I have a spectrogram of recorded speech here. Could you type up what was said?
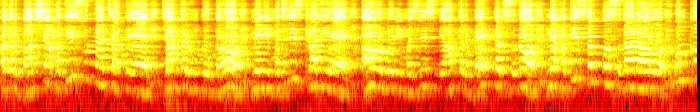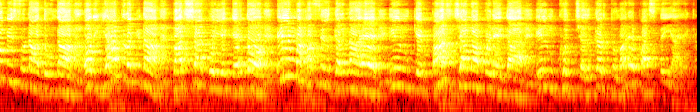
اگر بادشاہ حدیث سننا چاہتے ہیں، جا کر ان کو کہو، میری مجلس خالی ہے۔ آؤ، میری مجلس میں آ کر بیٹھ کر سنو۔ میں حدیث سب کو سنا رہا ہوں، ان کو بھی سنا دوں گا۔ اور یاد رکھنا، بادشاہ کو یہ کہہ دو، علم حاصل کرنا ہے۔ علم کے پاس جانا پڑے گا۔ علم خود چل کر تمہارے پاس نہیں آئے گا۔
